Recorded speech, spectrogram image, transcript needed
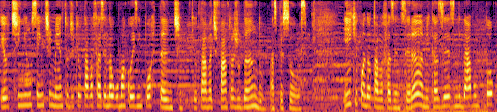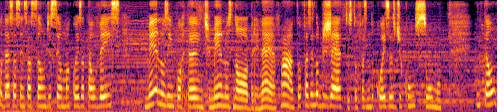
eu tinha um sentimento de que eu estava fazendo alguma coisa importante, que eu estava de fato ajudando as pessoas. E que quando eu estava fazendo cerâmica, às vezes me dava um pouco dessa sensação de ser uma coisa talvez menos importante, menos nobre, né? Ah, estou fazendo objetos, estou fazendo coisas de consumo. Então,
